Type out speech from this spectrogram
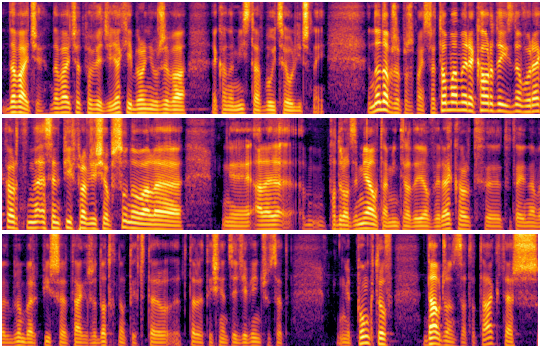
dawajcie, dawajcie odpowiedzi. Jakiej broni używa ekonomista w bójce ulicznej? No dobrze, proszę Państwa, to mamy rekordy i znowu rekord na S&P wprawdzie się obsunął, ale, e, ale po drodze miał tam intradayowy rekord. E, tutaj nawet Bloomberg pisze tak, że dotknął tych 4900 punktów. Dow Jones za to tak też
